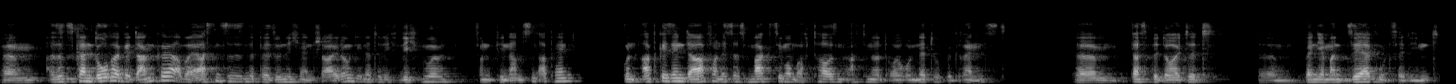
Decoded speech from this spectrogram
Ähm, also es ist kein doofer Gedanke, aber erstens ist es eine persönliche Entscheidung, die natürlich nicht nur von Finanzen abhängt, und abgesehen davon ist das Maximum auf 1800 Euro netto begrenzt. Ähm, das bedeutet, ähm, wenn jemand sehr gut verdient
